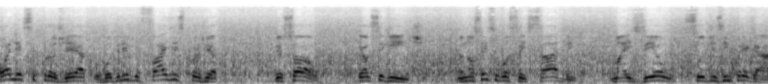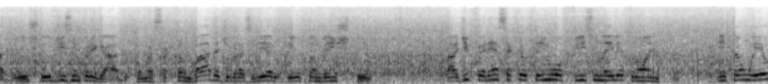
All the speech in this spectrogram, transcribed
olha esse projeto. Rodrigo, faz esse projeto. Pessoal, é o seguinte, eu não sei se vocês sabem, mas eu sou desempregado. Eu estou desempregado. Como essa cambada de brasileiro, eu também estou. A diferença é que eu tenho ofício na eletrônica. Então eu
